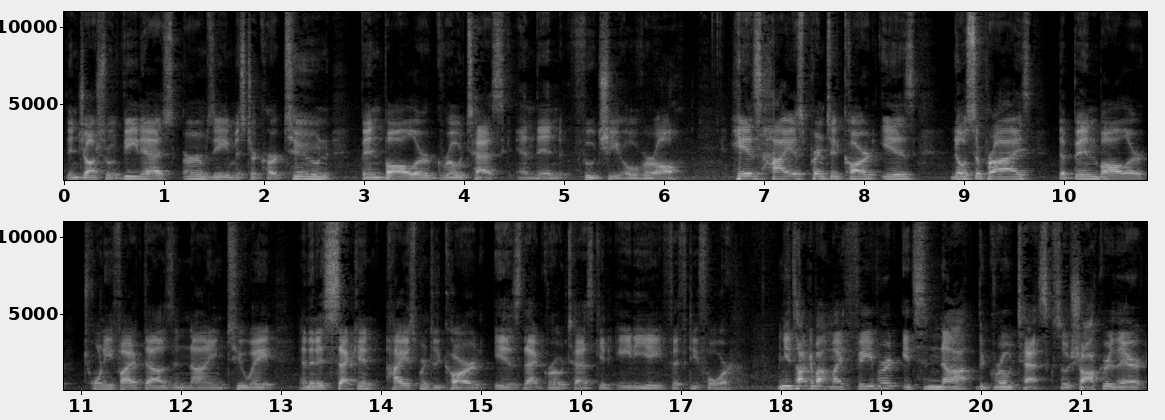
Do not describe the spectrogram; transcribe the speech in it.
Then Joshua Vides, Ermsy, Mr. Cartoon, Ben Baller, Grotesk, and then Fucci overall. His highest printed card is, no surprise, the Ben Baller, 25,928. And then his second highest printed card is that Grotesk at 8854. When you talk about my favorite, it's not the Grotesk. So shocker there.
